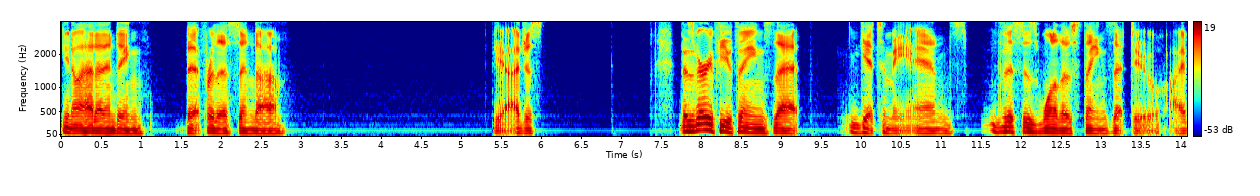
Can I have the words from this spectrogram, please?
You know, I had an ending bit for this, and uh, yeah, I just there's very few things that get to me, and this is one of those things that do. I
